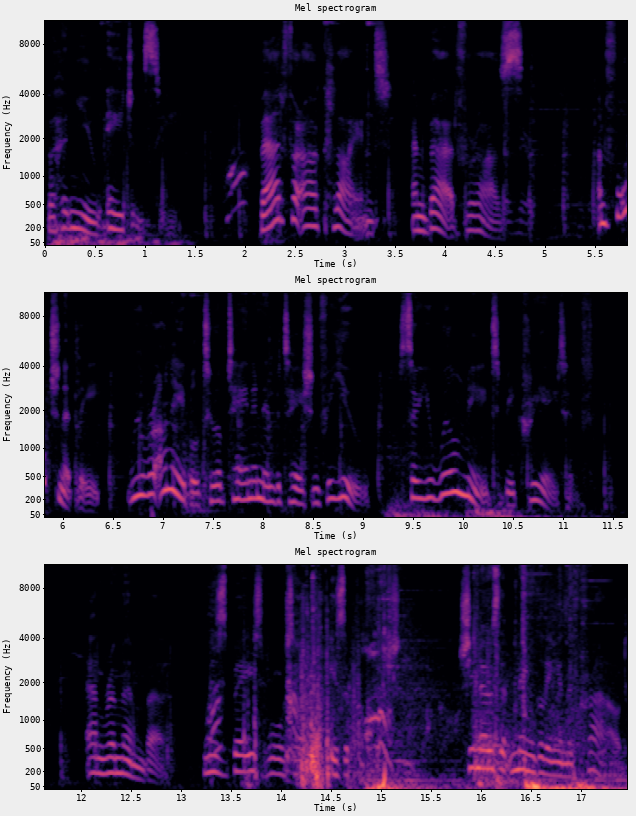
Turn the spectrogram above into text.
for her new agency. Bad for our client and bad for us. Unfortunately, we were unable to obtain an invitation for you, so you will need to be creative. And remember, Ms. Bayswater is a professional. She knows that mingling in the crowd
